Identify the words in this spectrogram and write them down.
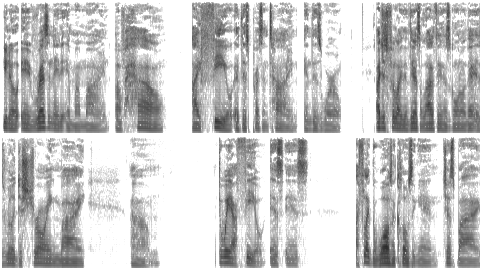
you know, it resonated in my mind of how I feel at this present time in this world. I just feel like that there's a lot of things that's going on that is really destroying my um the way I feel is is I feel like the walls are closing in just by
